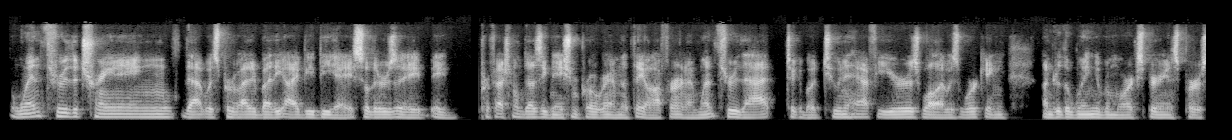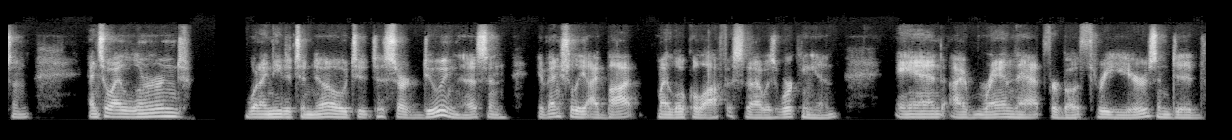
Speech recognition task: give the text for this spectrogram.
went through the training that was provided by the IBBA. So there's a, a professional designation program that they offer. And I went through that, took about two and a half years while I was working under the wing of a more experienced person. And so I learned what I needed to know to, to start doing this. And eventually I bought my local office that I was working in. And I ran that for about three years and did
